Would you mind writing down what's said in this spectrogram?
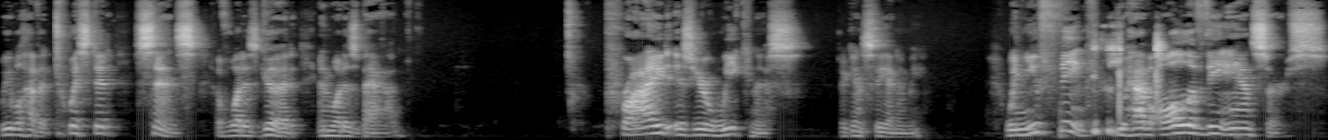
We will have a twisted sense of what is good and what is bad. Pride is your weakness against the enemy. When you think you have all of the answers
